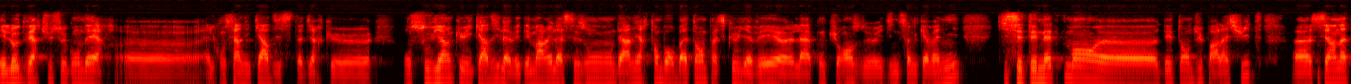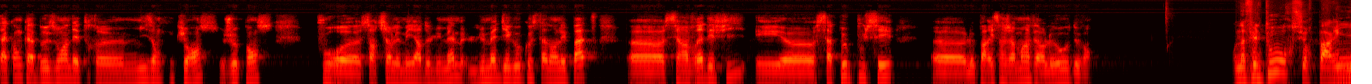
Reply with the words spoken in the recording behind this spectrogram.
Et l'autre vertu secondaire, euh, elle concerne Icardi, c'est-à-dire que on se souvient que Icardi avait démarré la saison dernière tambour battant parce qu'il y avait euh, la concurrence de Edinson Cavani, qui s'était nettement détendu par la suite. c'est un attaquant qui a besoin d'être mis en concurrence, je pense, pour sortir le meilleur de lui-même. Lui mettre Diego Costa dans les pattes, c'est un vrai défi et ça peut pousser euh, le Paris Saint-Germain vers le haut devant. On a fait le tour sur Paris,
